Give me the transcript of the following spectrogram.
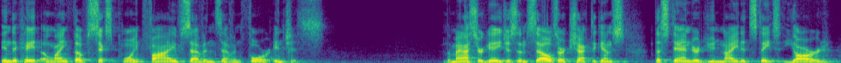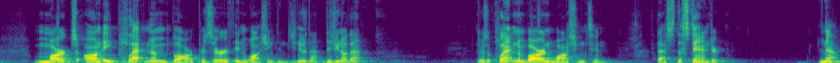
indicate a length of 6.5774 inches. The master gauges themselves are checked against the standard United States yard marked on a platinum bar preserved in Washington. Did you know that? Did you know that? There's a platinum bar in Washington. That's the standard. Now,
